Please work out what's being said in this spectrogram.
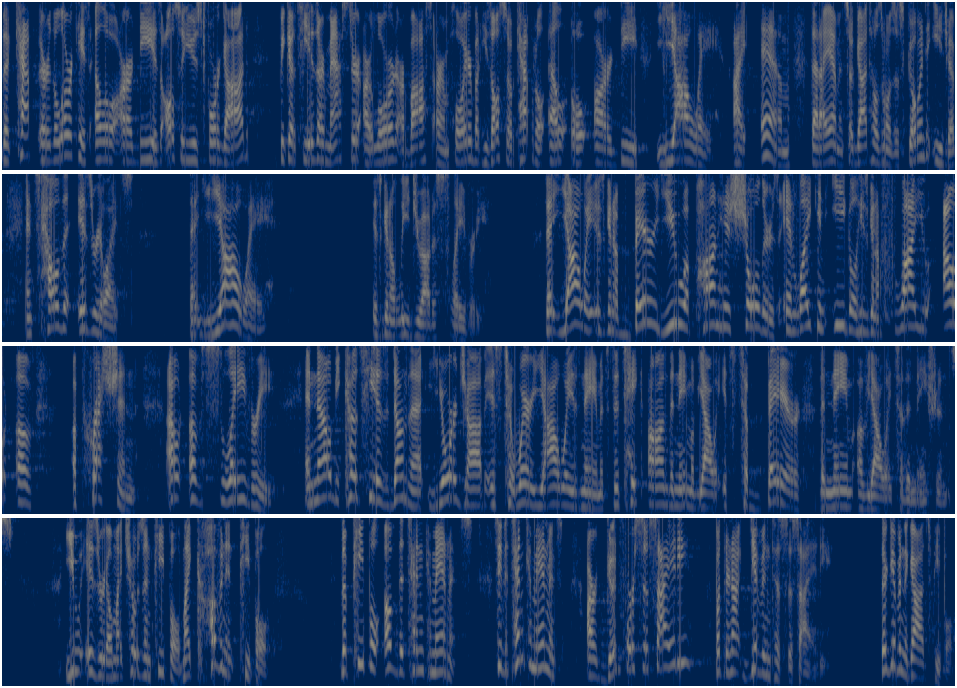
The cap or the lowercase L O R D is also used for God because he is our master, our Lord, our boss, our employer, but he's also capital L O R D, Yahweh. I am that I am. And so God tells Moses, Go into Egypt and tell the Israelites that Yahweh is going to lead you out of slavery. That Yahweh is going to bear you upon his shoulders, and like an eagle, he's going to fly you out of oppression, out of slavery. And now, because he has done that, your job is to wear Yahweh's name. It's to take on the name of Yahweh. It's to bear the name of Yahweh to the nations. You, Israel, my chosen people, my covenant people, the people of the Ten Commandments. See, the Ten Commandments are good for society, but they're not given to society. They're given to God's people.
